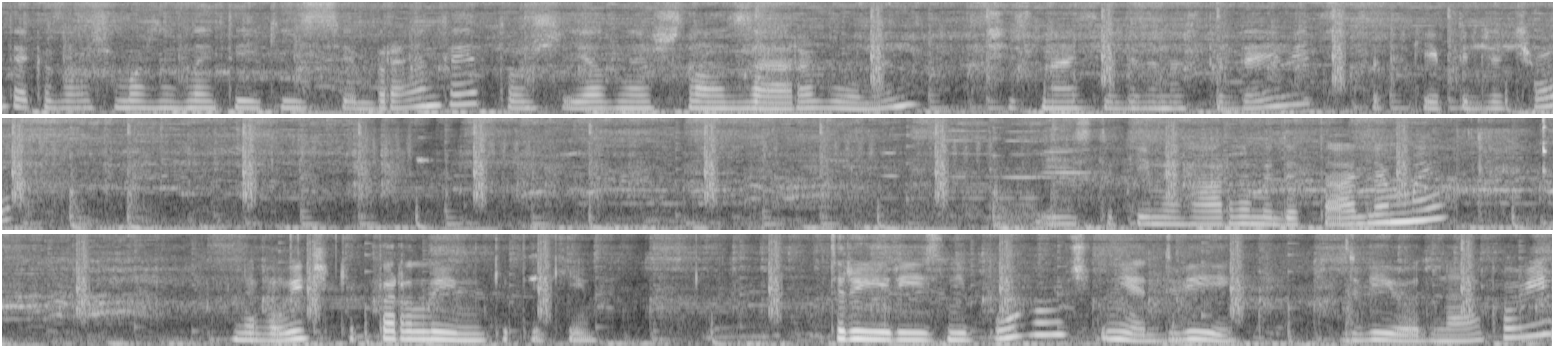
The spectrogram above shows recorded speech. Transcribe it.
Пам'ятаєте, я казала, що можна знайти якісь бренди, тож я знайшла Zara Woman 16,99. Це такий піджачок. І з такими гарними деталями. Невеличкі перлинки такі. Три різні пуговички. Ні, дві. Дві однакові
